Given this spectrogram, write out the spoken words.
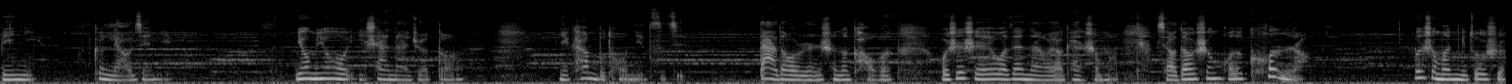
比你更了解你。你有没有一刹那觉得你看不透你自己？大到人生的拷问：我是谁？我在哪？我要干什么？小到生活的困扰：为什么你做事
